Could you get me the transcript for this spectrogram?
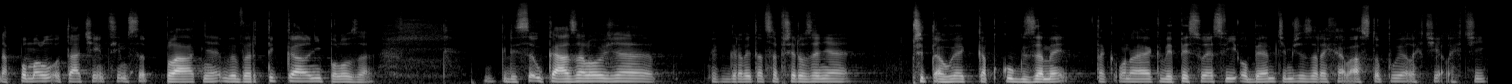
na pomalu otáčejícím se plátně ve vertikální poloze, kdy se ukázalo, že jak gravitace přirozeně přitahuje kapku k zemi, tak ona jak vypisuje svý objem tím, že zanechává stopu, je lehčí a lehčí,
